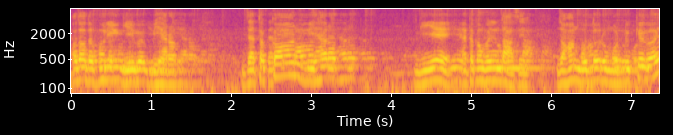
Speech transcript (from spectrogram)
কত তো ফুলি গিয়ে বিহারত। যতক্ষণ বিহারত গিয়ে এতক্ষণ পর্যন্ত আসে যখন বুদ্ধ রুমর ঢুকে গই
